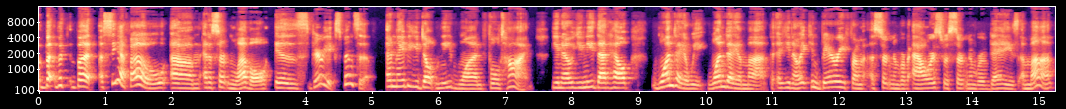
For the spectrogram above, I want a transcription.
but but but a CFO um, at a certain level is very expensive, and maybe you don't need one full time. You know, you need that help one day a week, one day a month. You know, it can vary from a certain number of hours to a certain number of days a month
